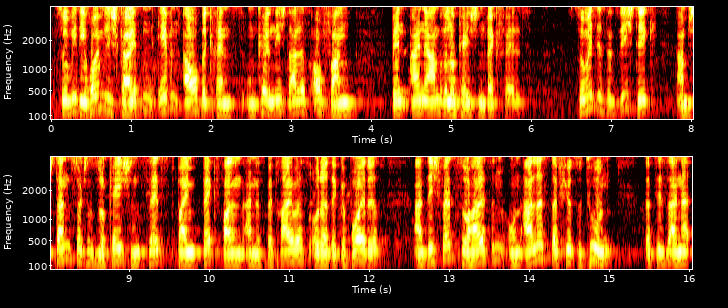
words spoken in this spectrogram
sowie die Räumlichkeiten eben auch begrenzt und können nicht alles auffangen, wenn eine andere Location wegfällt. Somit ist es wichtig, am Stand solcher Locations selbst beim Wegfallen eines Betreibers oder des Gebäudes an sich festzuhalten und alles dafür zu tun, dass es eine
